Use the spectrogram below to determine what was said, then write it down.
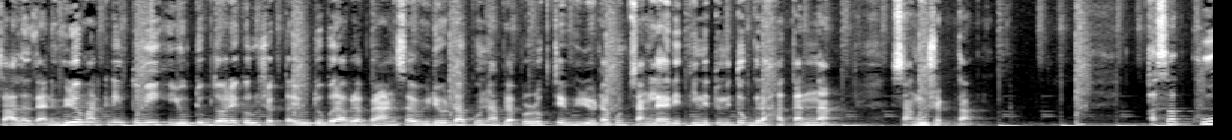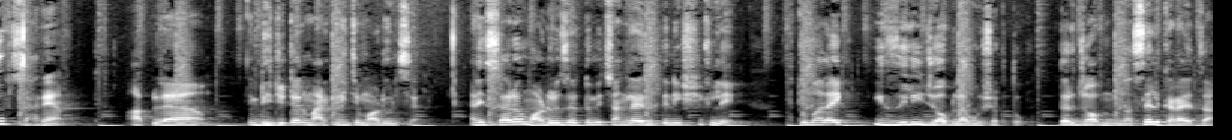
चालत आहे. आणि व्हिडिओ मार्केटिंग तुम्ही यूट्यूबद्वारे करू शकता. यूट्यूबवर आपल्या ब्रँडचा व्हिडिओ टाकून आपल्या प्रोडक्टचे व्हिडिओ टाकून चांगल्या रीतीने तुम्ही तो ग्राहकांना सांगू शकता. असं खूप साऱ्या आपल्या डिजिटल मार्केटिंगचे मॉड्यूल्स आहे आणि सर्व मॉड्यूल्स जर तुम्ही चांगल्या रीतीने शिकले तुम्हाला एक इझिली जॉब लागू शकतो. जर जॉब नसेल करायचा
